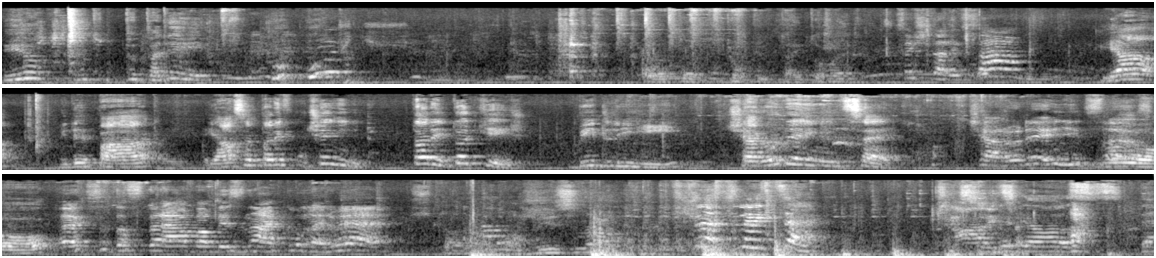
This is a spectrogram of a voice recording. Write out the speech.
Jo, to, to tady. To, to, to, tady tohle. Jsi tady sám? Já, kde pak? Já jsem tady v učení. Tady totiž bydlí čarodejnice. Čarodejnice. No jo. A Jak se ta stará babizna jako jmenuje? Stará babizna. Přeslice! A Přeslice. kdo jste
